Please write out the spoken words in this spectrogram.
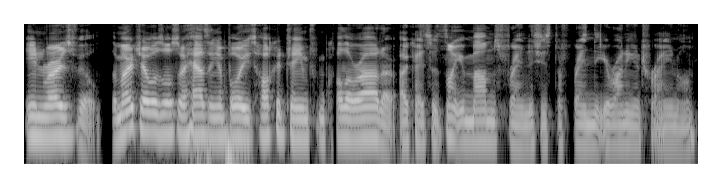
in Roseville. The motel was also housing a boys' hockey team from Colorado. Okay, so it's not your mum's friend; it's just a friend that you're running a train on.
